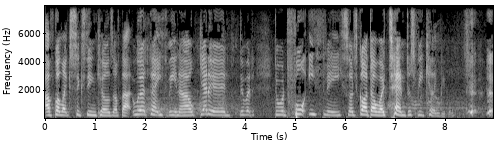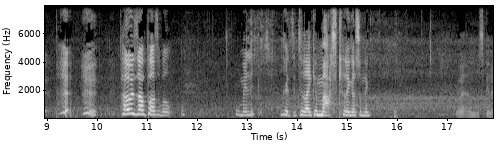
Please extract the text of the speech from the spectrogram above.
I've got like 16 kills off that. We're at 33 now. Get in. They were, they were at 43, so it's got down by 10 just be killing people. How is that possible? Oh, mainly because it's like a mass killing or something. Right, I'm just gonna.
